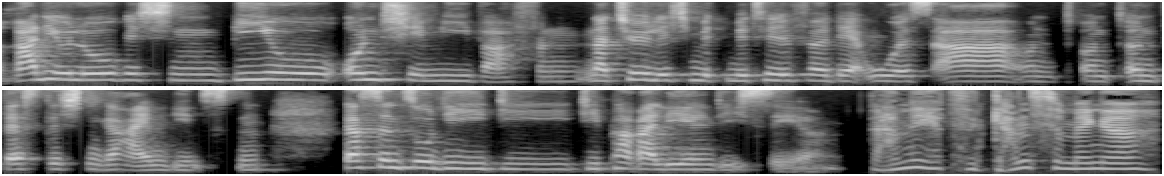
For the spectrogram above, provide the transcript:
radiologischen, Bio- und Chemiewaffen, natürlich mit Mithilfe der USA und, und, und westlichen Geheimdiensten. Das sind so die, die, die Parallelen, die ich sehe. Da haben wir jetzt eine ganze Menge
